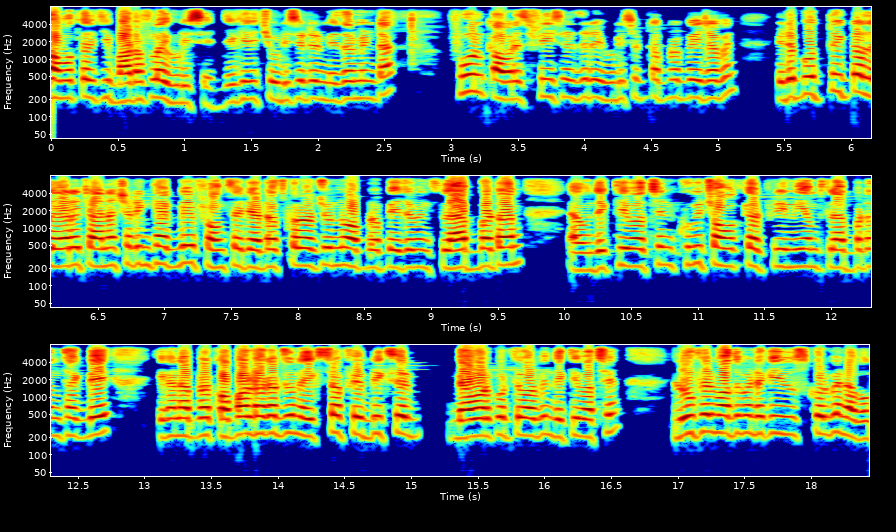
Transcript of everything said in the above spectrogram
চমৎকার একটি বাটারফ্লাই হুডি সেট দেখিয়ে দিচ্ছি হুডি সেটের মেজারমেন্টটা ফুল কাভারেজ ফ্রি সাইজের এই হুডি সেটটা আপনারা পেয়ে যাবেন। এটা প্রত্যেকটা লেয়ারে চায়না শার্টিং থাকবে ফ্রন্ট সাইডে অ্যাটাচ করার জন্য আপনারা পেয়ে যাবেন স্ল্যাব বাটন এবং দেখতে পাচ্ছেন খুবই চমৎকার প্রিমিয়াম স্ল্যাব বাটন থাকবে। এখানে আপনারা কপাল ঢাকার জন্য এক্সট্রা ফেব্রিক্স এর ব্যবহার করতে পারবেন, দেখতে পাচ্ছেন। লুফের মাধ্যমে এটাকে ইউজ করবেন এবং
